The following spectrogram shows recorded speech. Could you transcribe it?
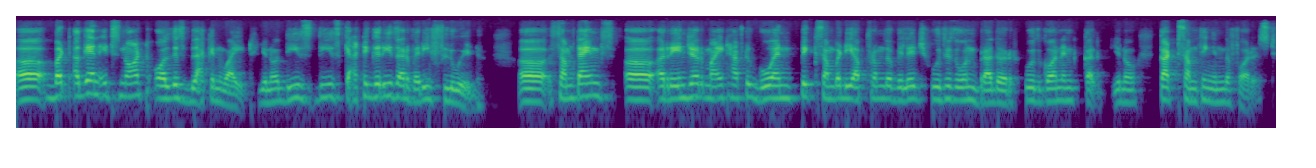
Uh, but again it's not all this black and white. You know these these categories are very fluid uh, sometimes uh, a ranger might have to go and pick somebody up from the village who's his own brother who's gone and cut, you know cut something in the forest.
